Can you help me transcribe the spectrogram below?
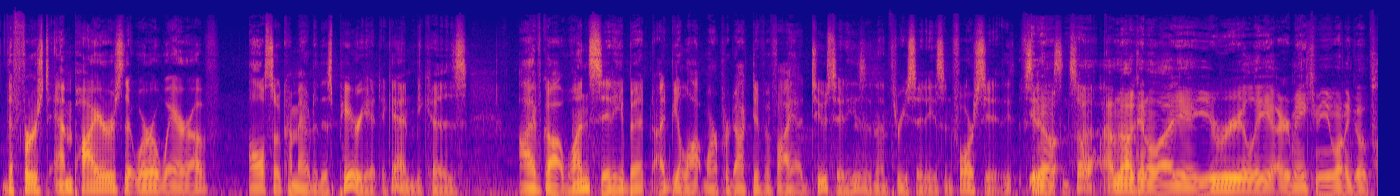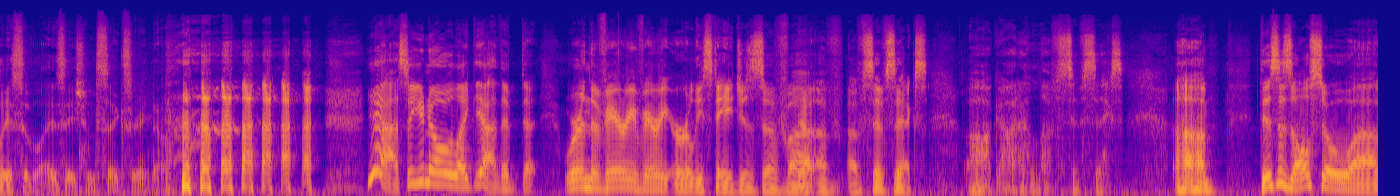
the first empires that we're aware of also come out of this period again because I've got one city, but I'd be a lot more productive if I had two cities and then three cities and four cities, cities You know, and so on. I'm not gonna lie to you. You really are making me want to go play Civilization Six right now. Yeah, so you know, like, yeah, the, the, we're in the very, very early stages of uh, Yeah. of of Civ Six. Oh God, I love Civ Six. Um, this is also uh,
